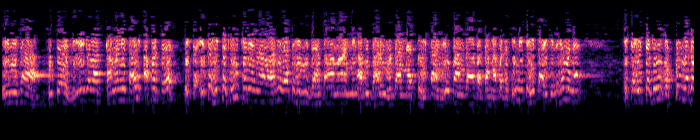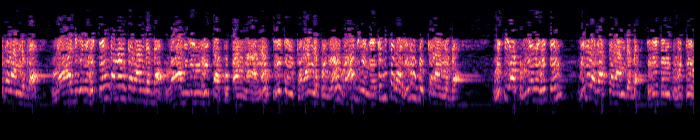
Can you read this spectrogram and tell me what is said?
ඒ නිසා හිත වේගවත් කම නිසායි අපට එක එක හිතකින් කෙරෙනවා වගේ වැටහෙන්නේ දැන් සාමාන්‍යයෙන් අපි ධර්ම හොදන්නේ නැත්නම් හිතන්නේ උපන්දා පටන් අපට තියෙන එක හිතයි කියලා එහෙම නැහැ. එක හිතකින් ඔක්කොම වැඩ කරන්න බෑ. වාඩි වෙන හිතෙන් ගමන් කරන්න බෑ. වාඩි වෙන හිත උපන්නා නම් ඒකෙන් කරන්න පුළුවන් වාඩි වෙන එක විතරයි වෙනකුත් කරන්න බෑ. නිතියක් වෙන හිතෙන් වෙන වැඩක් කරන්න බෑ. ඒකෙන් හිතෙන්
